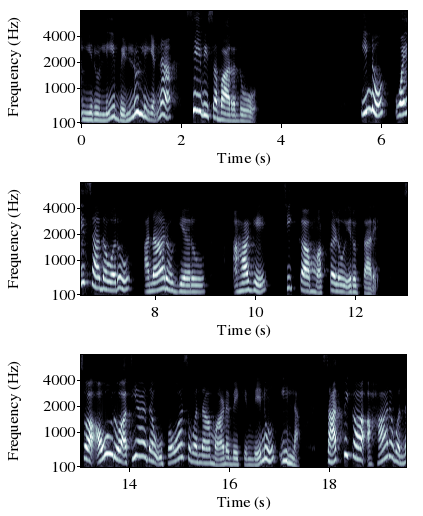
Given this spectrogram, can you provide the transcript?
ಈರುಳ್ಳಿ, ಬೆಳ್ಳುಳ್ಳಿಯನ್ನ ಸೇವಿಸಬಾರದು. ಇನ್ನು ವಯಸ್ಸಾದವರು ಅನಾರೋಗ್ಯರು, ಹಾಗೆ ಚಿಕ್ಕ ಮಕ್ಕಳು ಇರುತ್ತಾರೆ. ಸೊ, ಅವರು ಅತಿಯಾದ ಉಪವಾಸವನ್ನ ಮಾಡಬೇಕೆಂದೇನೂ ಇಲ್ಲ. ಸಾತ್ವಿಕ ಆಹಾರವನ್ನ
